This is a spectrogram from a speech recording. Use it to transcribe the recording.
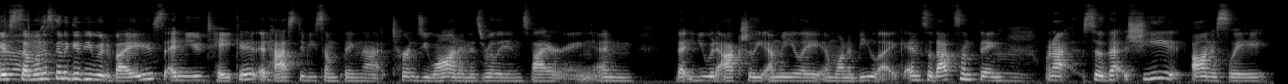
if someone is going to give you advice and you take it, it has to be something that turns you on and is really inspiring Yeah. and that you would actually emulate and want to be like. And so that's something Mm. when I so that she honestly,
